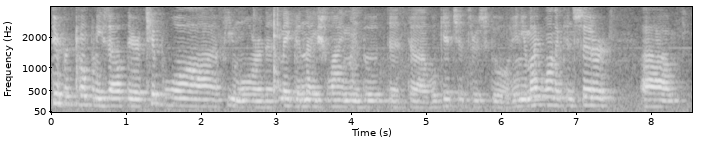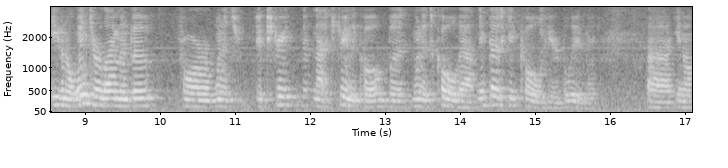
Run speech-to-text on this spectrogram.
different companies out there, Chippewa, a few more, that make a nice lineman boot that uh, will get you through school. And you might want to consider um, even a winter lineman boot for when it's extreme, not extremely cold, but when it's cold out. And it does get cold here, believe me. Uh, you know,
